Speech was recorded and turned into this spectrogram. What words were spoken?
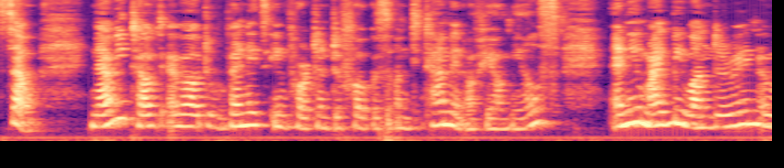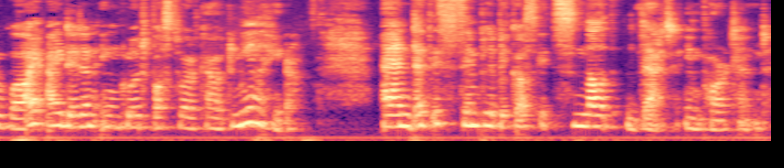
So, now we talked about when it's important to focus on the timing of your meals, and you might be wondering why I didn't include post-workout meal here. And that is simply because it's not that important.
